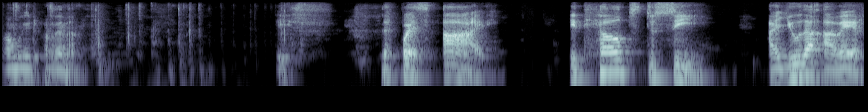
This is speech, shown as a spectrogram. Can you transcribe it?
Vamos a ir ordenando. Después, I. It helps to see. Ayuda a ver.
